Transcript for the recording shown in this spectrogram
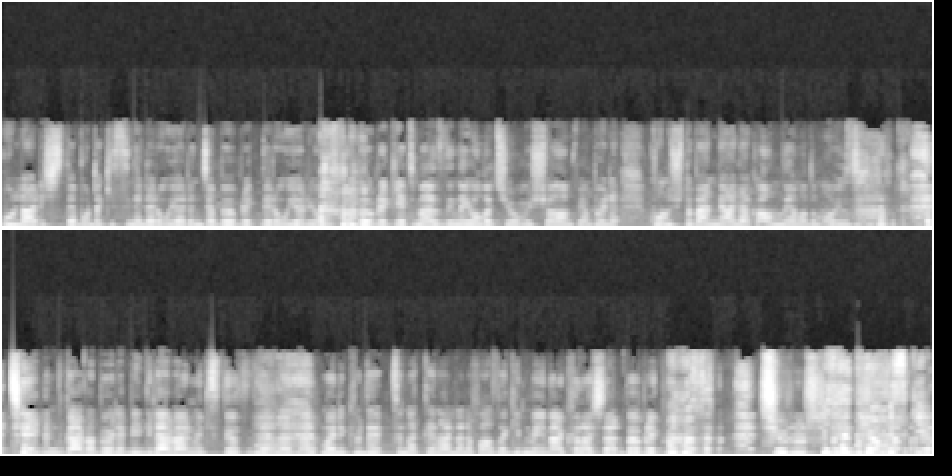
Buralar işte buradaki sinirleri uyarınca böbrekleri uyarıyormuşsun. Böbrek yetmezliğine yol açıyormuş falan filan. Böyle konuştu ben ne alaka anlayamadım. O yüzden Ceylin galiba böyle bilgiler vermek istiyor size. Manikürde tırnak kenarlarına fazla girmeyin arkadaşlar. Böbrekleriniz çürür. De diyormuş ki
